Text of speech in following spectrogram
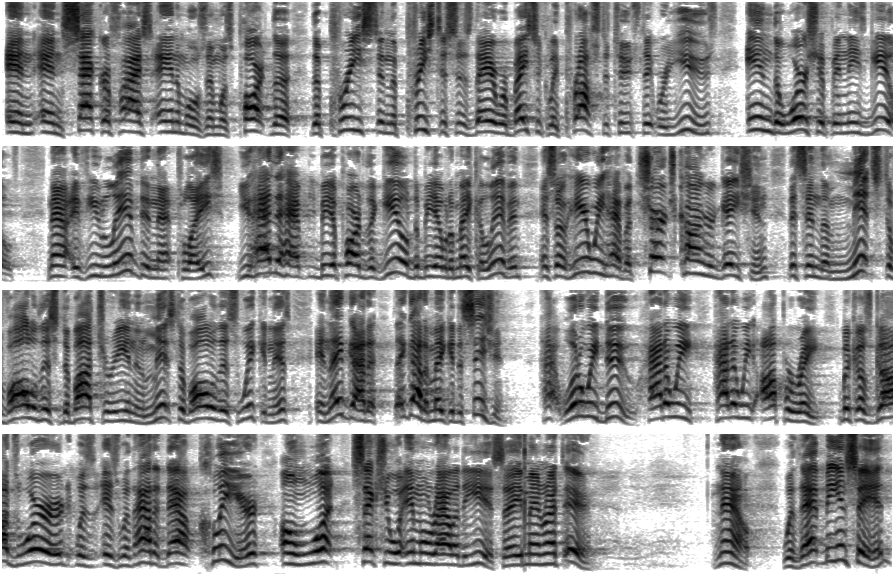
and, and sacrificed animals and was part the, the priests and the priestesses there were basically prostitutes that were used in the worship in these guilds. Now if you lived in that place you had to have to be a part of the guild to be able to make a living. And so here we have a church congregation that's in the midst of all of this debauchery and in the midst of all of this wickedness and they've got to they've got to make a decision how, what do we do? How do we, how do we operate? Because God's word was, is without a doubt clear on what sexual immorality is. Say amen right there. Now, with that being said,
